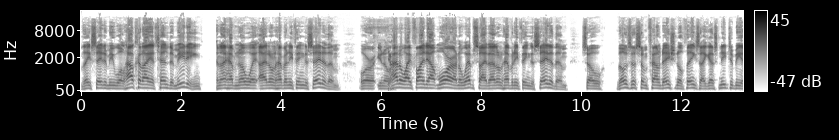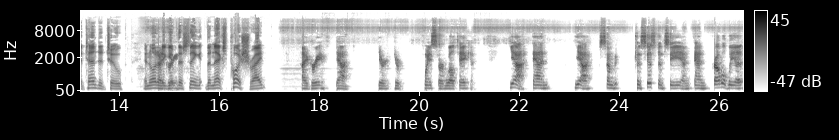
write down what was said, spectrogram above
they say to me, Well, how could I attend a meeting? And I have no way, I don't have anything to say to them. Or, you know, Yeah. how do I find out more on a website? I don't have anything to say to them. So those are some foundational things I guess need to be attended to in order to give this thing the next push, right? I agree. Yeah, your your points are well taken. Yeah, and yeah, some consistency and and probably a,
